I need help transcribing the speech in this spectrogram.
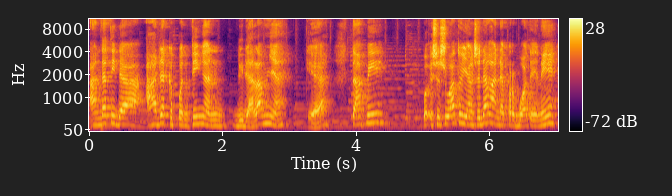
anda tidak ada kepentingan di dalamnya, ya. Tapi sesuatu yang sedang anda perbuat ini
